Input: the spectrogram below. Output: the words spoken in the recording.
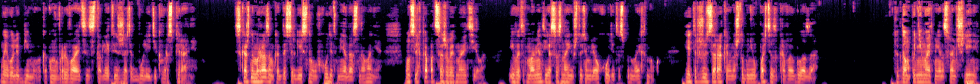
моего любимого, как он врывается и заставляет визжать от боли и дикого распирания. С каждым разом, когда Сергей снова входит в меня до основания, он слегка подсаживает мое тело. И в этот момент я осознаю, что земля уходит из-под моих ног. Я держусь за раковину, чтобы не упасть и закрываю глаза. Когда он поднимает меня на своем члене,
